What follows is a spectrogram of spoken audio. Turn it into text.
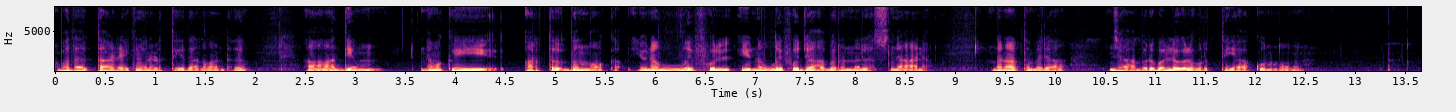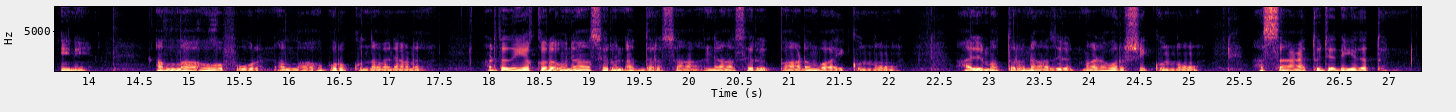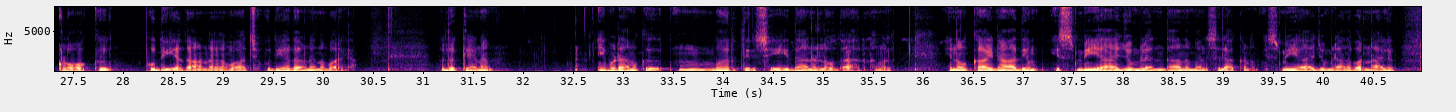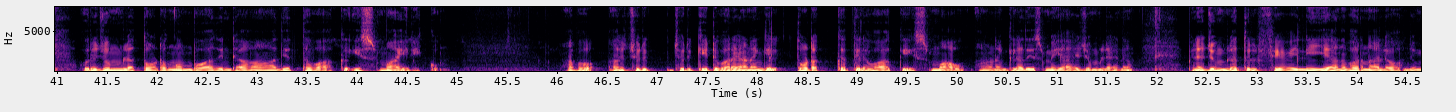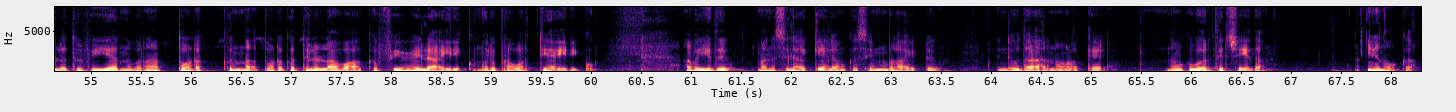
അപ്പോൾ അത് താഴേക്ക് ഇങ്ങനെ എടുത്ത് ചെയ്താണ് വേണ്ടത്. ആദ്യം നമുക്ക് ഈ അർത്ഥം ഇതൊന്ന് നോക്കാം. യുനല്ലിഫുൽ യുനല്ലിഫു ജാബിറുൻ നല്ല സ്നാന എന്താണ് അർത്ഥം വരിക? ജാബിർ പല്ലുകൾ വൃത്തിയാക്കുന്നു. ഇനി അള്ളാഹു ഗഫൂറൻ അള്ളാഹു പൊറുക്കുന്നവനാണ്. അടുത്തത് യക്റഉ നാസിറുൻ അദ്ദർസ. നാസിർ പാഠം വായിക്കുന്നു. അൽ മത്തറു നാസിലുൻ മഴ വർഷിക്കുന്നു. അസാത്തു ജദീദത്തുൻ ക്ലോക്ക് പുതിയതാണ് വാച്ച് പുതിയതാണ് എന്ന് പറയാം. ഇതൊക്കെയാണ് ഇവിടെ നമുക്ക് വേർതിരിച്ച് എഴുതാനുള്ള ഉദാഹരണങ്ങൾ. ഇനി നോക്കാം. അതിന് ആദ്യം ഇസ്മിയായ ജുംല എന്താണെന്ന് മനസ്സിലാക്കണം. ഇസ്മിയായ ജുംല എന്ന് പറഞ്ഞാൽ ഒരു ജുംല തുടങ്ങുമ്പോൾ അതിന്റെ ആദ്യത്തെ വാക്ക് ഇസ്മായിരിക്കും. അപ്പോൾ അത് ചുരു ചുരുക്കിയിട്ട് പറയുകയാണെങ്കിൽ തുടക്കത്തിലെ വാക്ക് ഇസ്മാവും. ആണെങ്കിൽ അത് ഇസ്മിയായ ജുംലയാണ്. പിന്നെ ജുംലത്തുൽ ഫിയലിയ എന്ന് പറഞ്ഞാലോ ജുംലത്തുൽ ഫിയ എന്ന് പറഞ്ഞാൽ തുടക്കുന്ന തുടക്കത്തിലുള്ള ആ വാക്ക് ഫിയലായിരിക്കും ഒരു പ്രവൃത്തി ആയിരിക്കും. അപ്പോൾ ഇത് മനസ്സിലാക്കിയാൽ നമുക്ക് സിമ്പിളായിട്ട് ഇതിന്റെ ഉദാഹരണങ്ങളൊക്കെ നമുക്ക് വേർതിരിച്ച് ചെയ്താം ഇനി നോക്കാം.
